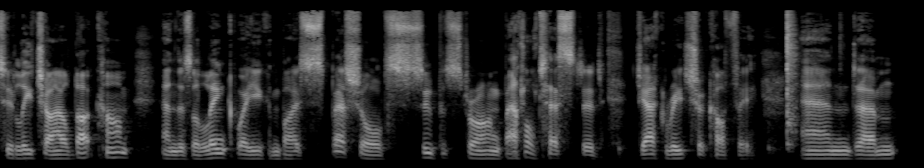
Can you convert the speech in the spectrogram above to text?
to leechild.com and there's a link where you can buy special, super strong, battle tested Jack Reacher coffee. And um,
